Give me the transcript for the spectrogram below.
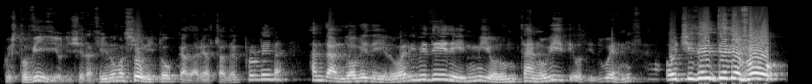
questo video di Serafino Massoni tocca la realtà del problema andando a vedere o a rivedere il mio lontano video di due anni fa, Occidente Default.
